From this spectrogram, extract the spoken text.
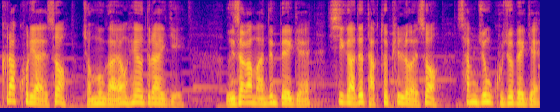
크라코리아에서 전문가용 헤어드라이기. 의사가 만든 베개 시가드 닥터필러에서 3중 구조 베개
